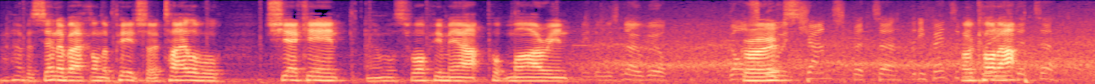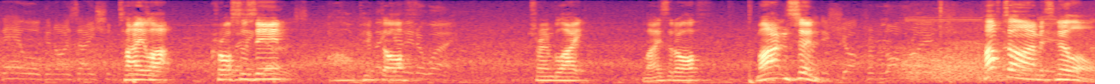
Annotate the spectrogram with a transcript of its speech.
don't have a centre back on the pitch, so Taylor will check in and we'll swap him out, put Meyer in. I mean, there was no real goal Groups. scoring chance, but uh, the defence O'Connor. that uh, their organisation Taylor crosses in. Oh, picked off. Tremblay lays it off. Martinson. Half time, it's nil all.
